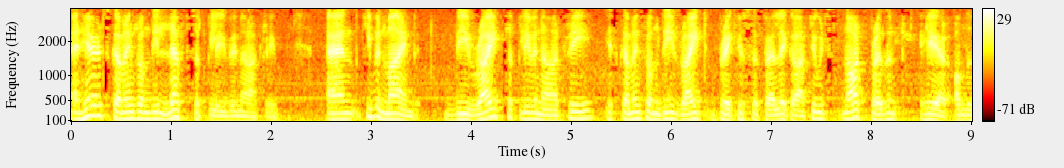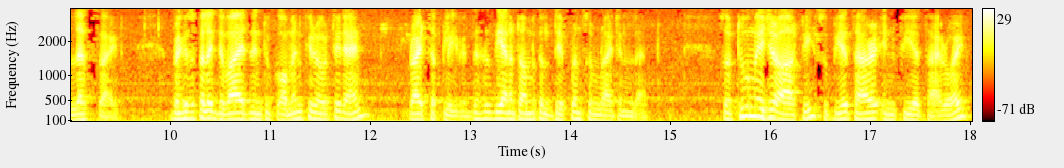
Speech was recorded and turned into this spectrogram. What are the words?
and here it's coming from the left subclavian artery. And keep in mind, the right subclavian artery is coming from the right brachiocephalic artery, which is not present here on the left side. Brachiocephalic divides into common carotid and right subclavian. This is the anatomical difference from right and left. So two major arteries, superior thyroid, inferior thyroid.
